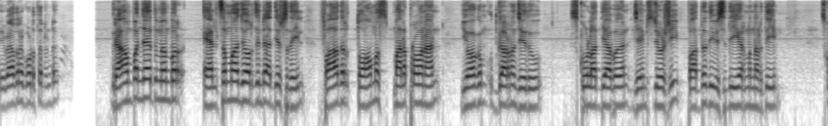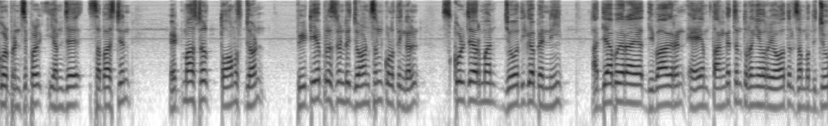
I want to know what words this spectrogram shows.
നിവേദനം കൊടുത്തിട്ടുണ്ട്. ഗ്രാമപഞ്ചായത്ത് മെമ്പർ എൽസമ്മ ജോർജിന്റെ അധ്യക്ഷതയിൽ ഫാദർ തോമസ് മലപ്രവനാൻ യോഗം ഉദ്ഘാടനം ചെയ്തു. സ്കൂൾ അധ്യാപകൻ ജെയിംസ് ജോഷി പദ്ധതി വിശദീകരണം നടത്തി. School principal M J Sebastian headmaster Thomas John P T A president Johnson Kulathinkal school chairman Jyothika Benny അധ്യാപകരായ ദിവാകരൻ എ എം തങ്കച്ചൻ തുടങ്ങിയവർ യോഗത്തിൽ സംബന്ധിച്ചു.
